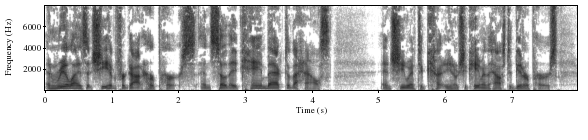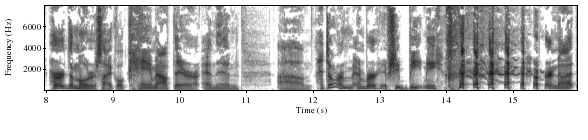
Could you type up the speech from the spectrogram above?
and realized that she had forgot her purse. And so they came back to the house and she went to, you know, she came in the house to get her purse, heard the motorcycle, came out there, and then um, I don't remember if she beat me or not.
